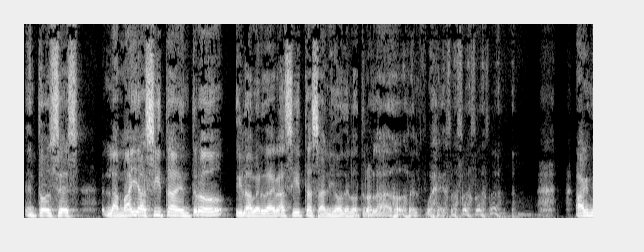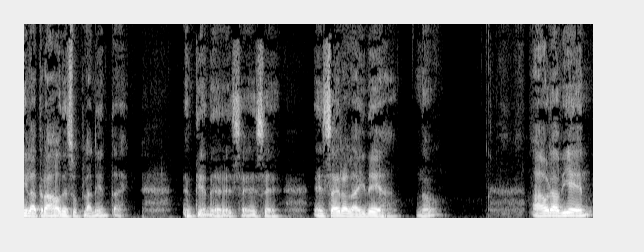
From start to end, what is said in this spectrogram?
Entonces, la maya cita entró y la verdadera cita salió del otro lado del fuego. Agni la trajo de su planeta. ¿Entiendes? esa era la idea, ¿no? Ahora bien,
